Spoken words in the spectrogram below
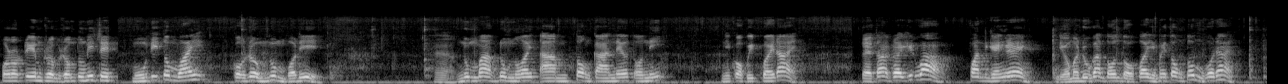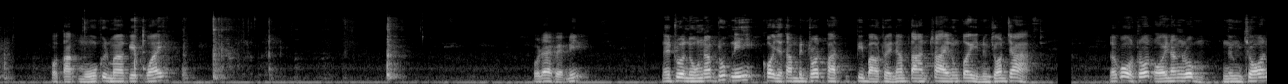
พอเราเตรียมส่วนผสมตรงนี้เสร็จหมูที่ต้มไว้ก็เริ่มนุ่มพอดีอ่านุ่มมากนุ่มน้อยตามต้องการแล้วตอนนี้ นี่ก็ปิดไว้ได้ แต่ถ้าใครคิดว่าฟันแข็งแรงเดี๋ยวมาดูขั้นตอนต่อไปไม่ต้องต้มก็ได้ก็ตักหมูขึ้นมาเก็บไว้ก็ได้แบบนี้ ในส่วนของน้ำทุกนี้ก็จะทำเป็นรสผัดพี่บ่าวใส่น้ำตาลทรายลงไปหนึ่งช้อนจ้าแล้วก็รสอ๋อยนางรมหนึ่งช้อน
